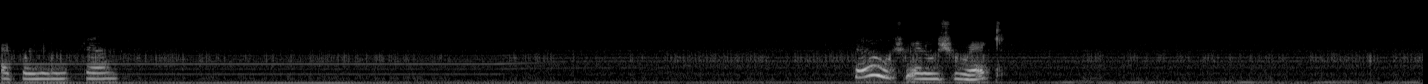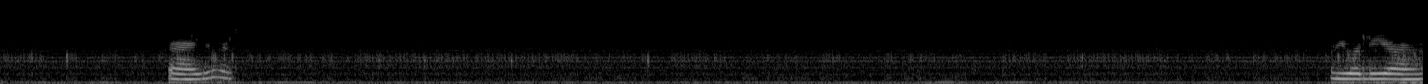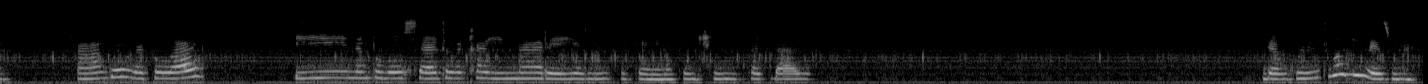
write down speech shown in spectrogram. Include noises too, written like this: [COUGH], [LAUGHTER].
Aí pôs ali pra... Era o Shrek. É, ele mesmo. Viu ali a água, vai pular e não pulou certo, vai cair na areia ali que tem no cantinho perto da água. Deu ruim aquilo ali mesmo, né?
